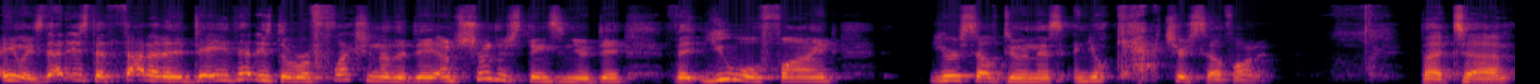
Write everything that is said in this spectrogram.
Anyways, that is the thought of the day. That is the reflection of the day. I'm sure there's things in your day that you will find yourself doing this and you'll catch yourself on it. But, um,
